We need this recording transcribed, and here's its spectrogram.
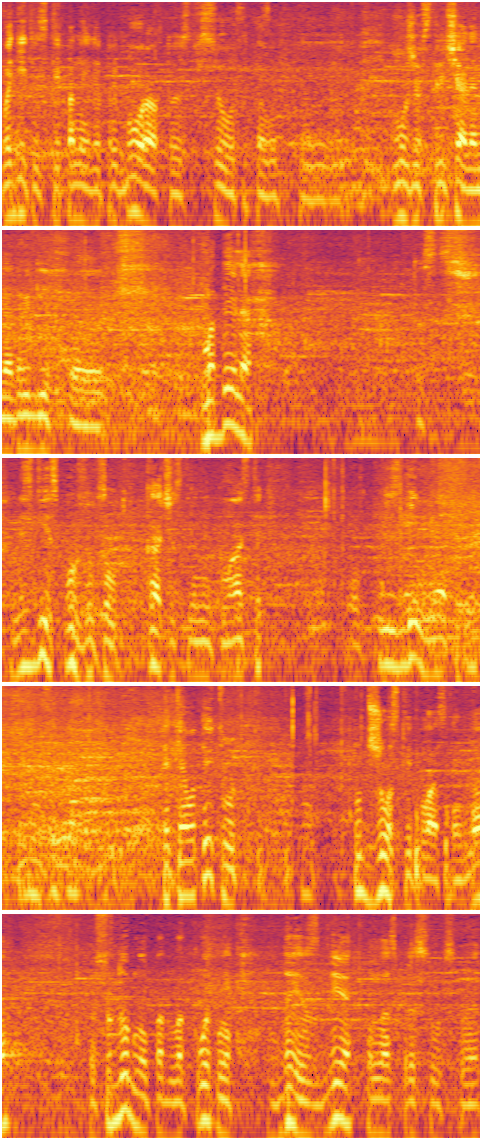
водительской панели приборов, то есть все вот это вот э, мы уже встречали на других э, моделях. То везде используется вот качественный пластик. Везде принципе. Хотя вот эти вот, тут жесткий пластик, да? То есть удобный подлокотник, DSG у нас присутствует.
